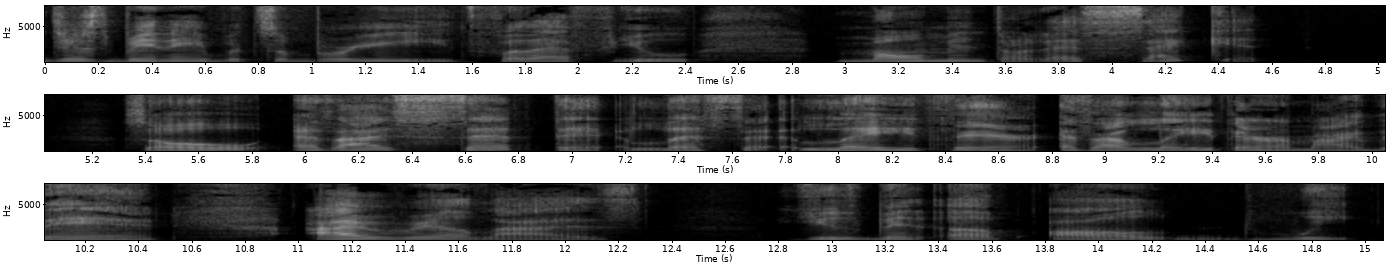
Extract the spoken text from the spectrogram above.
Just being able to breathe for that few moment or that second. So as I sat there, let's lay there, as I lay there in my bed, I realized you've been up all week.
